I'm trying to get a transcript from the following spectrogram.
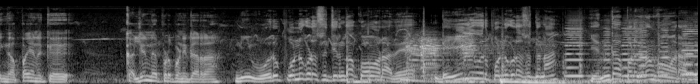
எங்கள் அப்பா எனக்கு கல்யாணம் ஏற்பாடு பண்ணிட்டாரா? நீ ஒரு பொண்ணு கூட சுத்தி இருந்தா கோவம் வராது. டெய்லி ஒரு பொண்ணு கூட சுத்தினா எந்த பொண்ணுக்கு தான் கோவம் வராது.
